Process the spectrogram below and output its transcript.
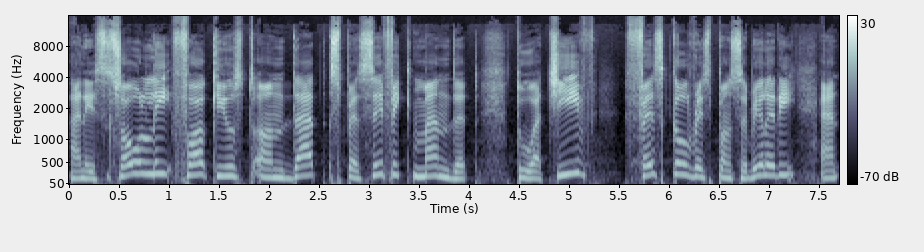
and is solely focused on that specific mandate to achieve fiscal responsibility and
